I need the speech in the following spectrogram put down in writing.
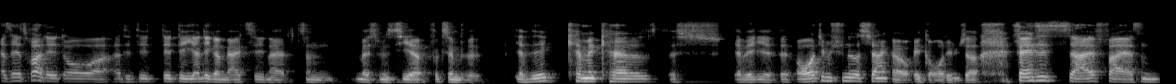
altså jeg tror lidt over, at det det, det, det, jeg lægger mærke til, når jeg sådan, hvad man siger, for eksempel, jeg ved ikke, kan man kalde, øh, jeg ved ikke, øh, overdimensioneret genre, Oh, ikke overdimensioneret, fantasy sci-fi er sådan,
